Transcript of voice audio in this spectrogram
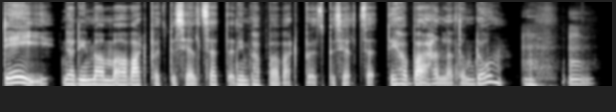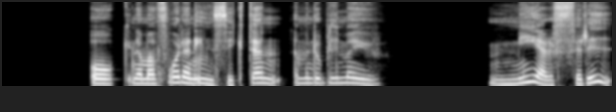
dig när din mamma har varit på ett speciellt sätt och din pappa har varit på ett speciellt sätt. Det har bara handlat om dem. Mm. Och när man får den insikten, ja, men då blir man ju mer fri.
